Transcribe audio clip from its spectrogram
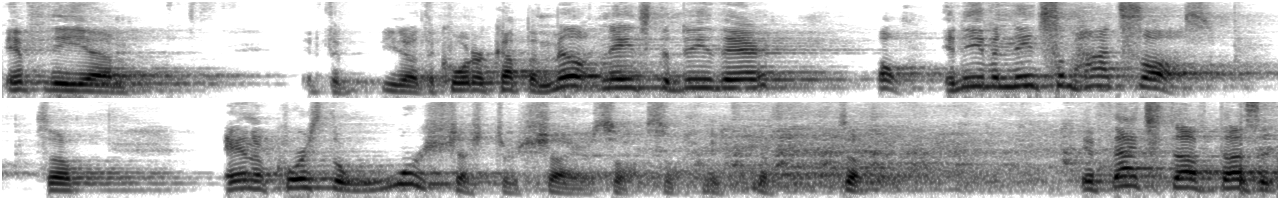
if the, um, if the, you know, the quarter cup of milk needs to be there, oh, it even needs some hot sauce. So, and of course the Worcestershire sauce. So, if that stuff doesn't,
